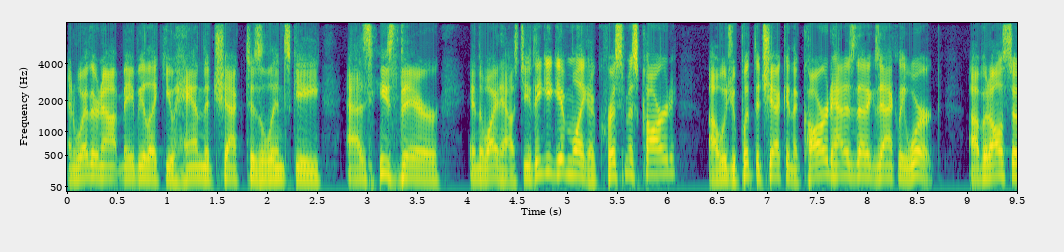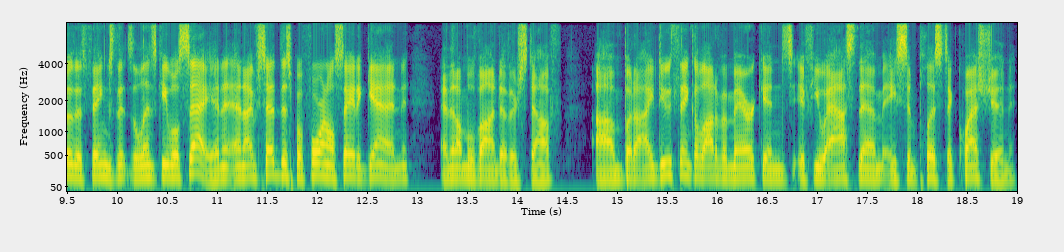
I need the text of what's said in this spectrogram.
and whether or not maybe like you hand the check to Zelensky as he's there in the White House. Do you think you give him like a Christmas card? Uh, would you put the check in the card? How does that exactly work? Uh, but also the things that Zelensky will say. And, and I've said this before and I'll say it again, and then I'll move on to other stuff. Um, but I do think a lot of Americans, if you ask them a simplistic question,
